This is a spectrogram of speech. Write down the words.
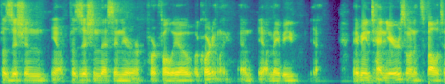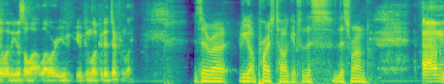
position you know position this in your portfolio accordingly and you know maybe yeah, maybe in 10 years when its volatility is a lot lower you you can look at it differently is there a have you got a price target for this this run? Um,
